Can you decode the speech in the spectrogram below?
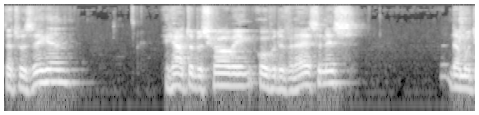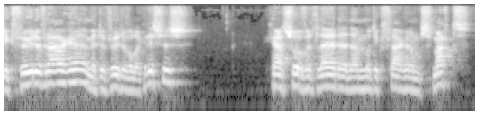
Dat we zeggen, gaat de beschouwing over de vereissenis, dan moet ik vreugde vragen met de vreugdevolle Christus. Gaat zo lijden, dan moet ik vragen om smart,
